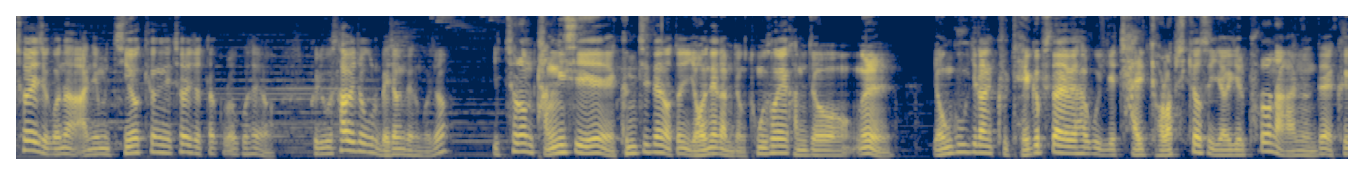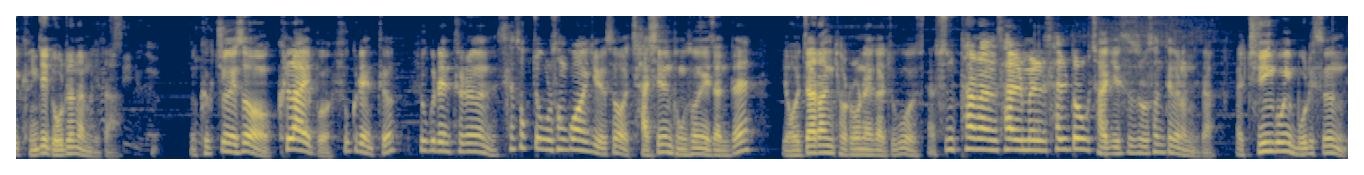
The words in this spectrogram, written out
처해지거나 아니면 징역형에 처해졌다고 해요. 그리고 사회적으로 매장되는 거죠. 이처럼 당시에 금지된 어떤 연애 감정, 동성애 감정을 영국이란 그 계급 사회하고 이게 잘 결합시켜서 이야기를 풀어나가는데 그게 굉장히 노련합니다. 극 중에서 클라이브, 휴그랜트, 휴그랜트는 세속적으로 성공하기 위해서 자신은 동성애자인데 여자랑 결혼해가지고 순탄한 삶을 살도록 자기 스스로 선택을 합니다. 주인공인 모리스는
